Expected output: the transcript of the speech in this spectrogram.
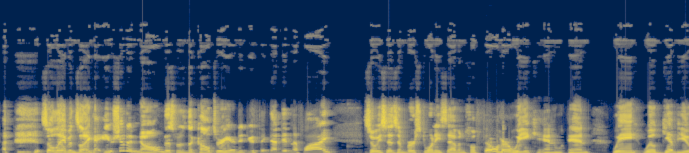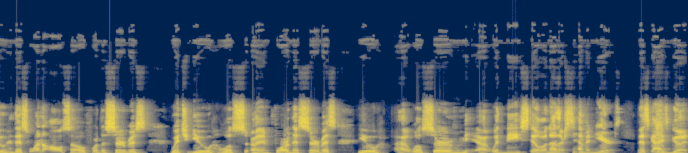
so Laban's like, hey, you should have known this was the culture here. Did you think that didn't apply? So he says in verse 27, fulfill her week, and and we will give you this one also for the service which you will uh, for this service you uh, will serve me, uh, with me still another seven years. This guy's good.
